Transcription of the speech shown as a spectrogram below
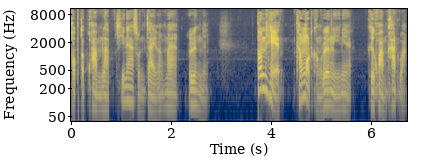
พบกับความลับที่น่าสนใจมากๆ เรื่องหนึ่ง ต้นเหตุทั้งหมดของเรื่องนี้เนี่ยคือความคาดหวัง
